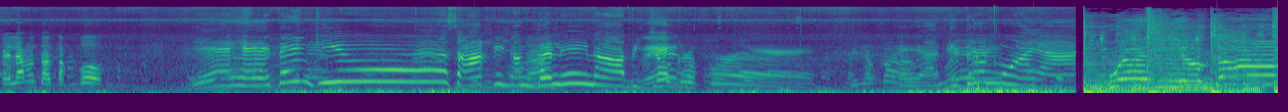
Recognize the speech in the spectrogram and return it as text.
Kailangan tatakbo. Yeah, thank you sa aking ang galing na videographer. Ayan, i-drone mo nga yan. When you're gone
